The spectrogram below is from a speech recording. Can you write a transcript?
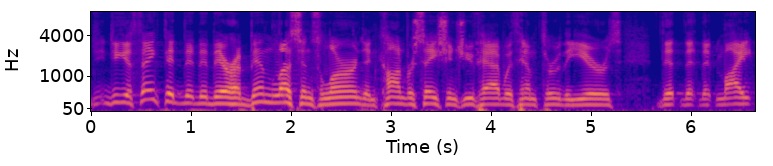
do you think that, that, there have been lessons learned and conversations you've had with him through the years that, that, that might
